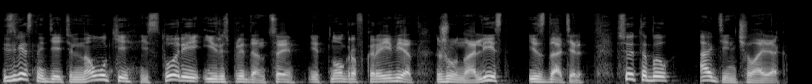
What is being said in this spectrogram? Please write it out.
Известный деятель науки, истории и юриспруденции, этнограф-краевед, журналист, издатель. Все это был один человек.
